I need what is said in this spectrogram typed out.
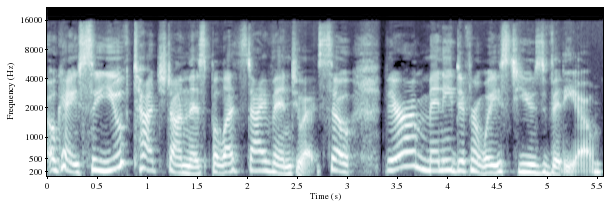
Okay, so you've touched on this, but let's dive into it. So, there are many different ways to use video.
